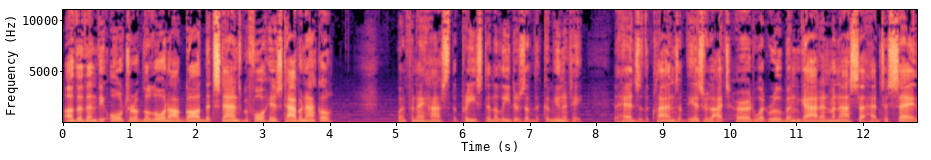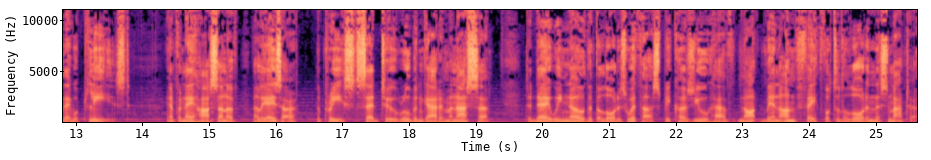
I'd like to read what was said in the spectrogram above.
other than the altar of the Lord our God that stands before His tabernacle. When Phinehas the priest and the leaders of the community the heads of the clans of the Israelites heard what Reuben, Gad, and Manasseh had to say, they were pleased. And Phinehas, son of Eleazar, the priest, said to Reuben, Gad, and Manasseh, Today we know that the Lord is with us, because you have not been unfaithful to the Lord in this matter.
